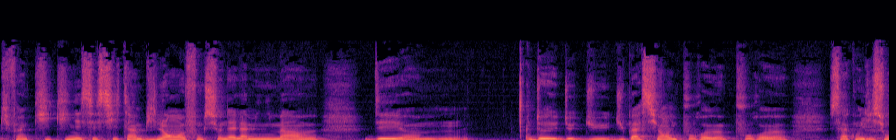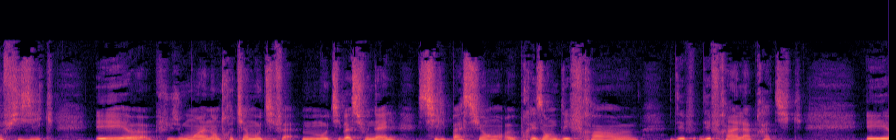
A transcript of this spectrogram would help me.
qui, enfin, qui, qui, nécessite un bilan fonctionnel à minima des de, du, du, patient pour, pour sa condition physique et plus ou moins un entretien motivationnel si le patient présente des freins, des, des, freins à la pratique. Et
